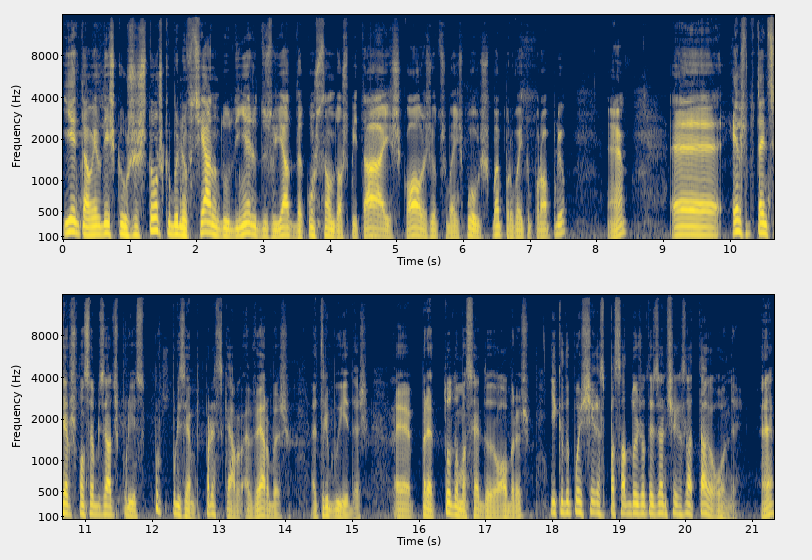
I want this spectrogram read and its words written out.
e então ele diz que os gestores que beneficiaram do dinheiro desviado da construção de hospitais, escolas e outros bens públicos para proveito próprio, é, uh, eles têm de ser responsabilizados por isso. Por, por exemplo, parece que há verbas atribuídas uh, para toda uma série de obras e que depois chega-se, passado dois ou três anos, chega-se lá, está onde? É?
